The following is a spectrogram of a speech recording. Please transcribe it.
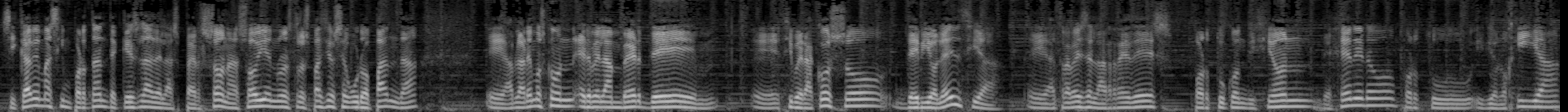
si cabe más importante, que es la de las personas. Hoy en nuestro espacio Seguro Panda eh, hablaremos con Hervé Lambert de eh, ciberacoso, de violencia eh, a través de las redes por tu condición de género, por tu ideología,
